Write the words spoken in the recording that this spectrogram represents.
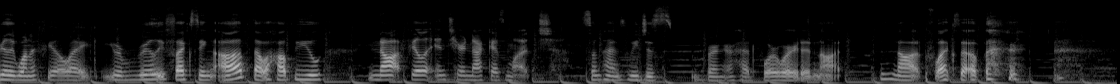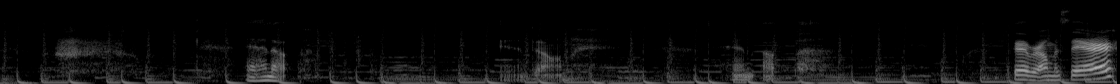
really want to feel like you're really flexing up. That will help you not feel it into your neck as much. Sometimes we just bring our head forward and not not flex up. and up. And down. And up. Okay, we're almost there.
